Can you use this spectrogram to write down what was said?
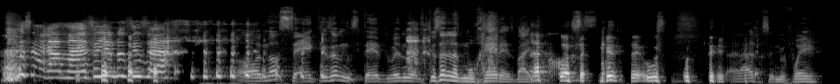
no se usa gama, eso ya no se usa. Oh, no sé, ¿qué usan ustedes? Bueno, ¿Qué usan las mujeres? Vaya. Las cosas que se usa usted. Carajo, se me fue.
